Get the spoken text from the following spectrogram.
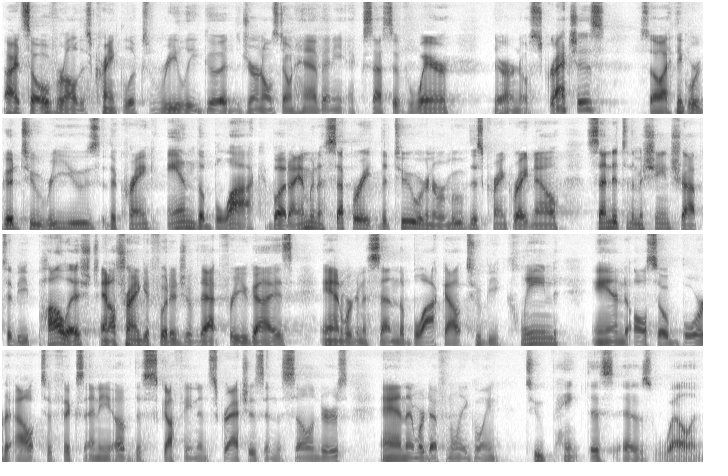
All right, so overall, this crank looks really good. The journals don't have any excessive wear. There are no scratches. So I think we're good to reuse the crank and the block, but I am gonna separate the two. We're gonna remove this crank right now, send it to the machine shop to be polished, and I'll try and get footage of that for you guys. And we're gonna send the block out to be cleaned and also bored out to fix any of the scuffing and scratches in the cylinders. And then we're definitely going to paint this as well and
